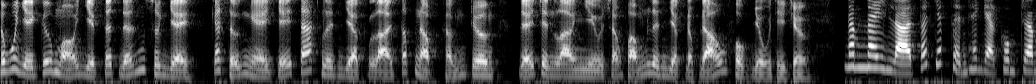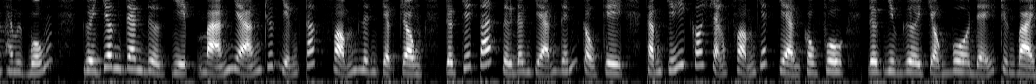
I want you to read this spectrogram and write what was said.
Thưa quý vị, cứ mỗi dịp Tết đến xuân về, các xưởng nghề chế tác linh vật lại tấp nập khẩn trương để trình làng nhiều sản phẩm linh vật độc đáo phục vụ thị trường. Năm nay là Tết Giáp Thìn 2024, người dân đang được dịp mãn nhãn trước những tác phẩm linh vật trồng được chế tác từ đơn giản đến cầu kỳ, thậm chí có sản phẩm dắt vàng công phu được nhiều người chọn mua để trưng bày.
